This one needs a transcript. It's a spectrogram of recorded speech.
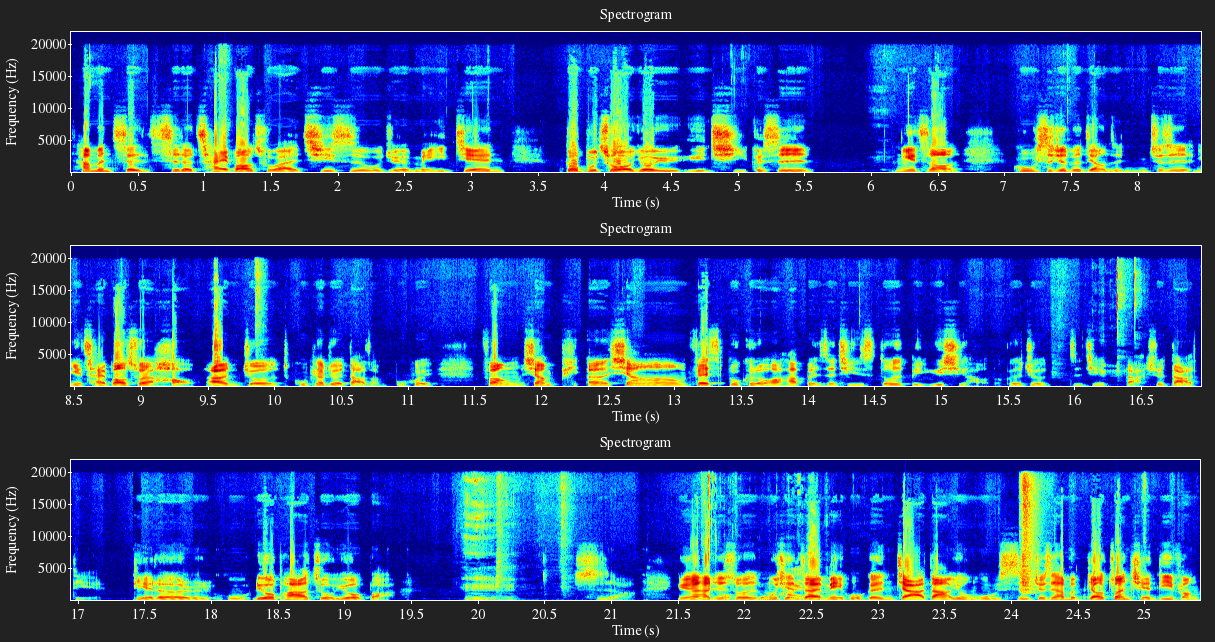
他们这次的财报出来，其实我觉得每一间都不错，优于预期。可是你也知道。股市就不是这样子，就是你财报出来好啊，你就股票就会大涨。不会放像呃像 Facebook 的话，它本身其实都是比预期好的，可是就直接大就大跌，跌了五六趴左右吧。嗯，是啊，因为他就是说，目前在美国跟加拿大用户是，就是他们比较赚钱的地方，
